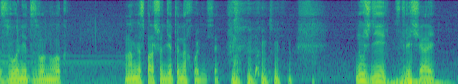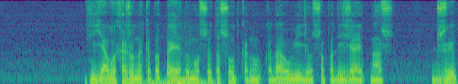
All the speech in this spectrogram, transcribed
звонит звонок. Она меня спрашивает, где ты находишься. Ну, жди, встречай. Я выхожу на КПП, я думал, что это шутка. Ну, когда увидел, что подъезжает наш джип,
